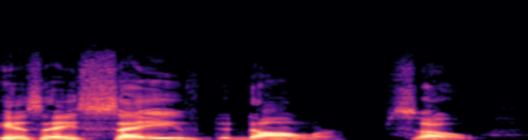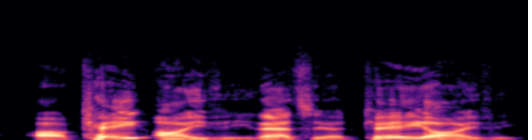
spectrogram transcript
is a saved dollar. So uh, Kay that's it. Kay Ivey,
